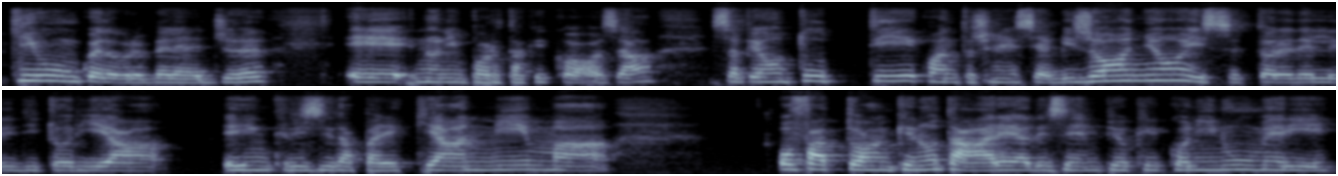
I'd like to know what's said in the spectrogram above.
chiunque dovrebbe leggere e non importa che cosa. Sappiamo tutti quanto ce ne sia bisogno, il settore dell'editoria è in crisi da parecchi anni, ma ho fatto anche notare, ad esempio, che con i numeri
